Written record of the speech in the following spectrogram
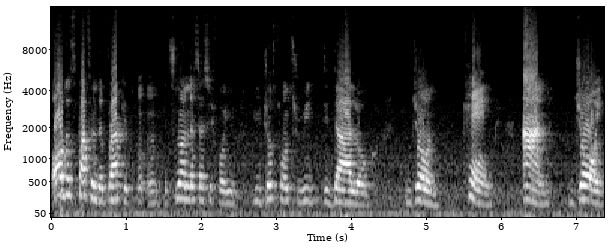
All those parts in the bracket mm -mm, it's not necessary for you. You just want to read the dialogue. John ken anne joy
